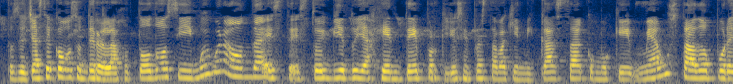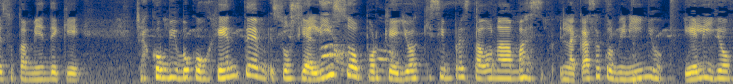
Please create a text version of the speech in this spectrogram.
Entonces ya sé cómo son de relajo todos y muy buena onda. Este, estoy viendo ya gente porque yo siempre estaba aquí en mi casa. Como que me ha gustado por eso también de que ya convivo con gente, socializo porque yo aquí siempre he estado nada más en la casa con mi niño, él y yo.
